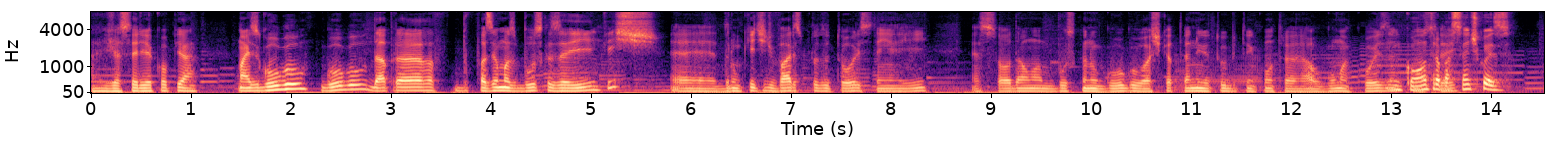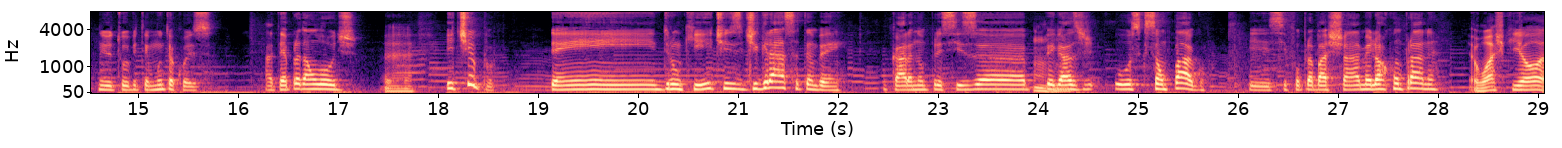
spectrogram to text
aí já seria copiar. Mas Google, Google, dá pra bu- fazer umas buscas aí. Vixe. É, drum kit de vários produtores tem aí. É só dar uma busca no Google. Acho que até no YouTube tu encontra alguma coisa. Encontra bastante coisa. No YouTube tem muita coisa. Até pra download. É, E tipo, tem drum kits de graça também. O cara não precisa Uhum. pegar os, os que são pagos. E se for pra baixar, é melhor comprar, né? Eu acho que, ó,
